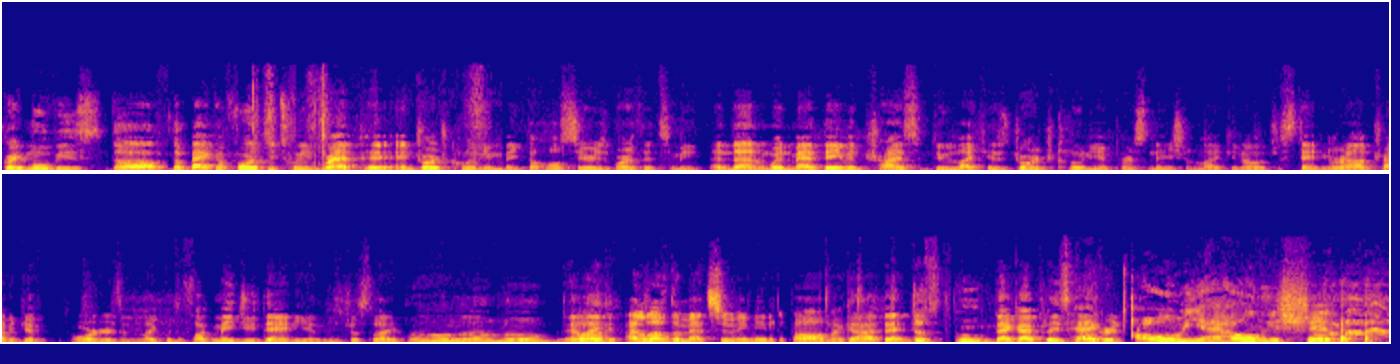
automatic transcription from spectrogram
great movies. The the back and forth between Brad Pitt and George Clooney make the whole series worth it to me. And then when Matt Damon tries to do like his George Clooney impersonation, like you know, just standing around trying to give orders and like, who the fuck made you Danny? And he's just like, oh, I don't know. And oh, like, I love the Matsui meeting. oh my god, that just who that guy plays Hagrid. Oh yeah, holy shit!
